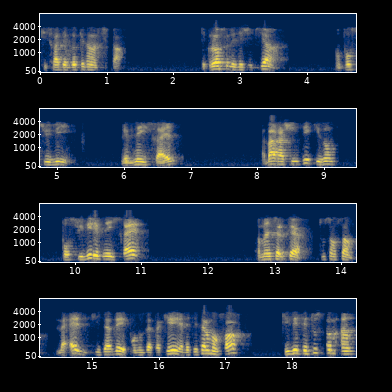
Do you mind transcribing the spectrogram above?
qui sera développée dans la Sippa. C'est que lorsque les Égyptiens ont poursuivi les Bnei Israël, là-bas, Rachid dit qu'ils ont poursuivi les Bnei Israël comme un seul cœur, tous ensemble. La haine qu'ils avaient pour nous attaquer, elle était tellement forte qu'ils étaient tous comme un.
